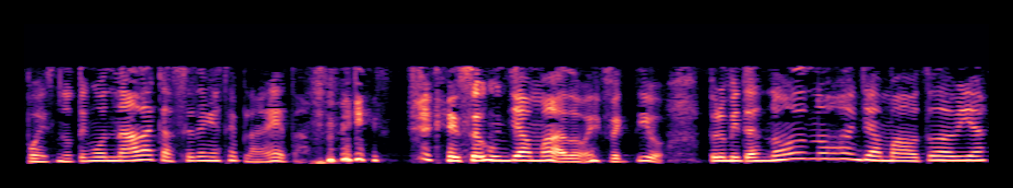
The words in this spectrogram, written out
pues no tengo nada que hacer en este planeta. Eso es un llamado efectivo. Pero mientras no nos han llamado todavía,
